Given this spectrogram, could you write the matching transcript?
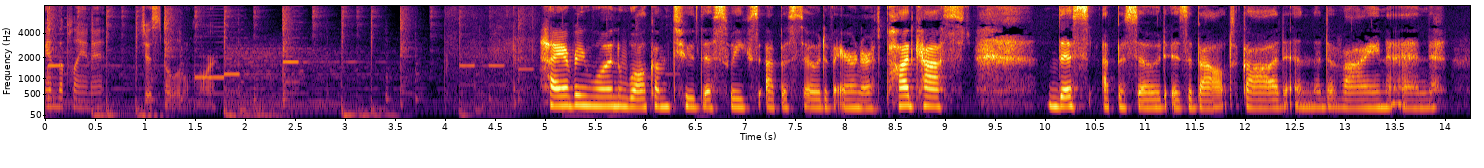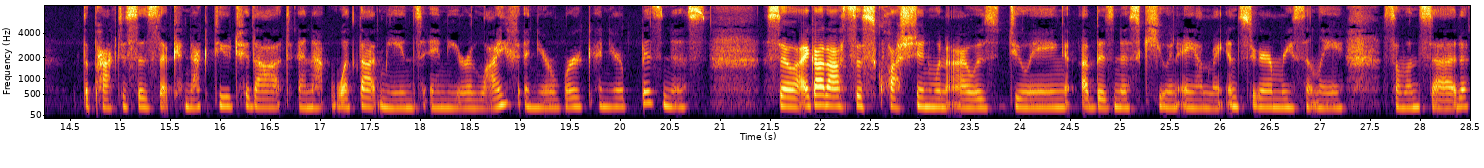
and the planet just a little more. Hi, everyone. Welcome to this week's episode of Air and Earth podcast. This episode is about God and the divine and the practices that connect you to that and what that means in your life and your work and your business. So I got asked this question when I was doing a business Q&A on my Instagram recently. Someone said,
